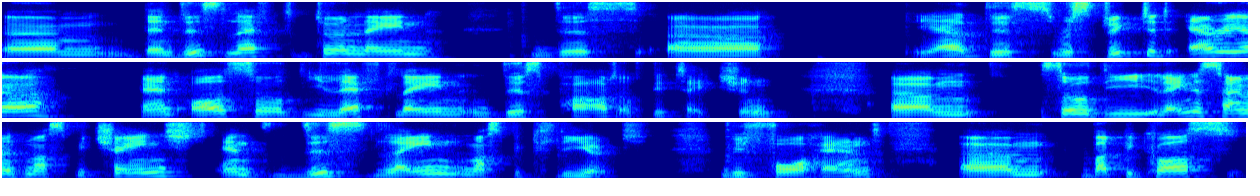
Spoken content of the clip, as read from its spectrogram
Um, then this left turn lane, this uh, yeah, this restricted area and also the left lane in this part of detection. Um, so the lane assignment must be changed and this lane must be cleared beforehand. Um, but because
